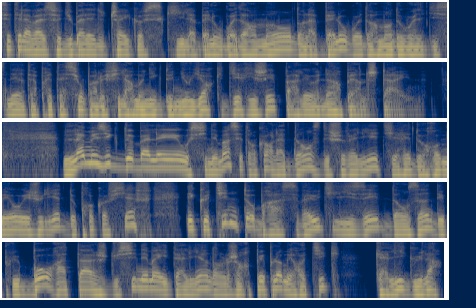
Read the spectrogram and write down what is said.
C'était la valse du ballet de Tchaïkovski, La Belle au Bois dormant, dans La Belle au Bois dormant de Walt Disney, interprétation par le Philharmonique de New York, dirigé par Leonard Bernstein. La musique de ballet au cinéma, c'est encore la danse des chevaliers tirée de Roméo et Juliette de Prokofiev et que Tinto Brass va utiliser dans un des plus beaux ratages du cinéma italien dans le genre péplum érotique, Caligula.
